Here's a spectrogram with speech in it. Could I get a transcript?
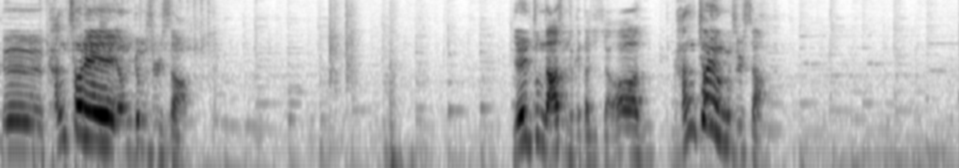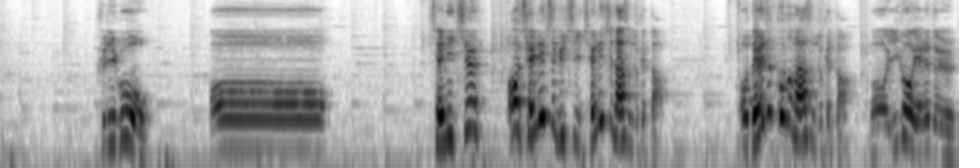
그 강철의 연금술사. 얘는 좀 나왔으면 좋겠다, 진짜. 아, 강철의 연금술사. 그리고 어 제니츠? 어 제니츠 그치 제니츠 나왔으면 좋겠다. 어 네즈코도 나왔으면 좋겠다. 어 이거 얘네들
